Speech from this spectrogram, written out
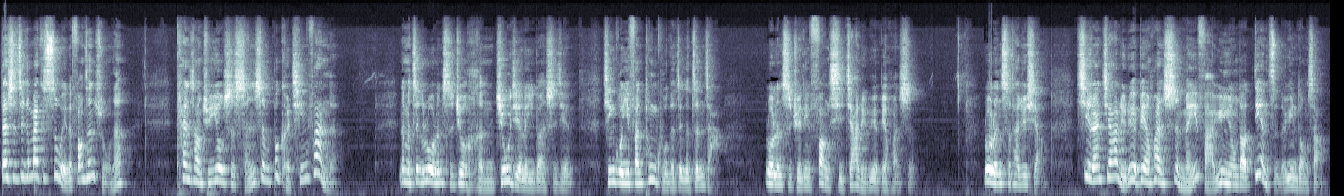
但是这个麦克斯韦的方程组呢，看上去又是神圣不可侵犯的。那么这个洛伦茨就很纠结了一段时间。经过一番痛苦的这个挣扎，洛伦茨决定放弃伽利略变换式。洛伦茨他就想，既然伽利略变换式没法运用到电子的运动上，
